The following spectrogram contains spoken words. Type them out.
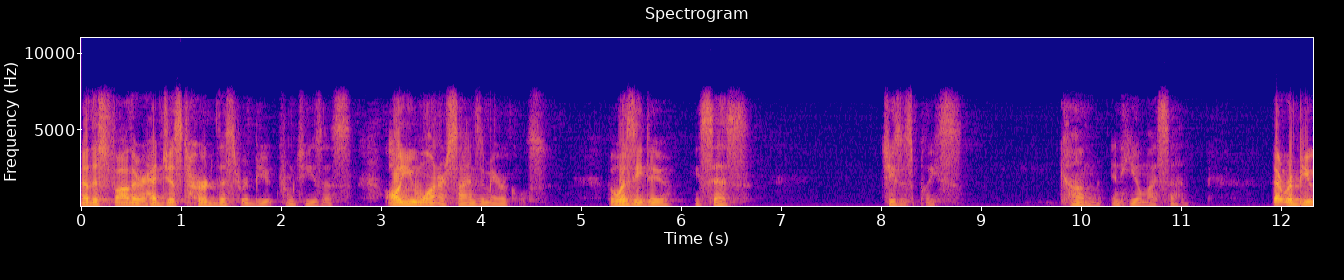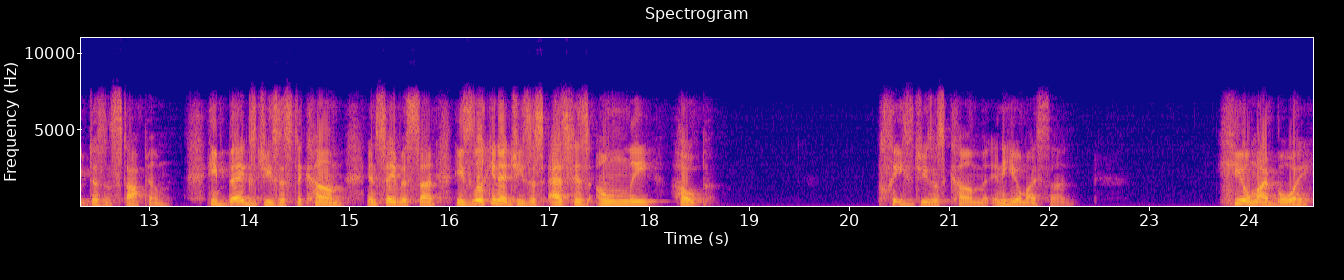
Now, this father had just heard this rebuke from Jesus. All you want are signs and miracles. But what does he do? He says, Jesus, please, come and heal my son. That rebuke doesn't stop him. He begs Jesus to come and save his son. He's looking at Jesus as his only hope. Please, Jesus, come and heal my son. Heal my boy.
